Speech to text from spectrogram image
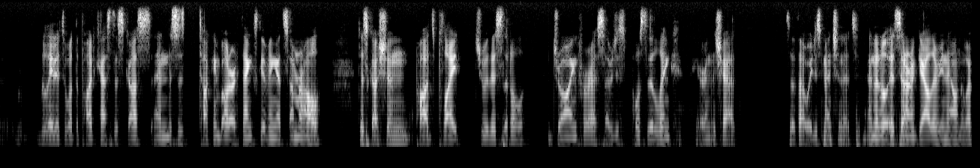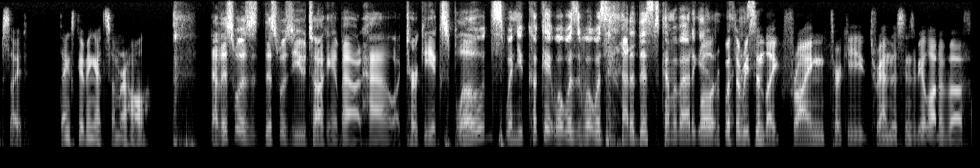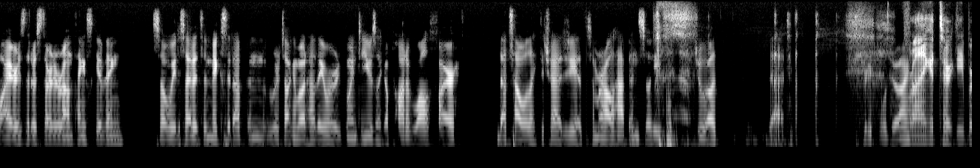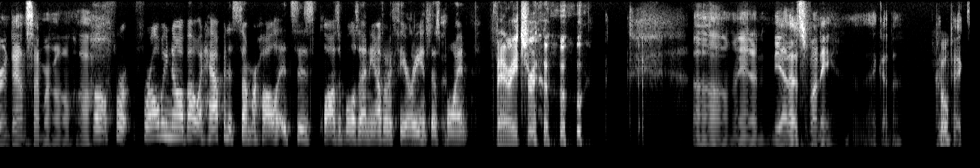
related to what the podcast discuss, and this is talking about our Thanksgiving at Summer Hall discussion. Pod's Plight drew this little drawing for us. I've just posted a link here in the chat, so I thought we just mention it, and it'll, it's in our gallery now on the website. Thanksgiving at Summer Hall. Now this was this was you talking about how a turkey explodes when you cook it. What was what was how did this come about again? Well, with the us? recent like frying turkey trend, there seems to be a lot of uh, fires that are started around Thanksgiving. So we decided to mix it up, and we were talking about how they were going to use like a pot of wildfire. That's how like the tragedy at Summer Hall happened. So he drew out that. It's a pretty cool drawing. frying a turkey burned down Summer Hall. Oh, Well, for for all we know about what happened at Summer Hall, it's as plausible as any other theory at this point. very true. oh man, yeah, that's funny. I got a good Cool. pick.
